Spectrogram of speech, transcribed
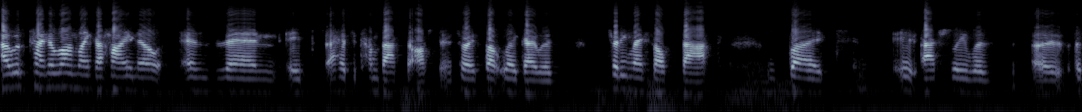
I was kind of on like a high note, and then it I had to come back to Austin. So I felt like I was setting myself back, but it actually was a, a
